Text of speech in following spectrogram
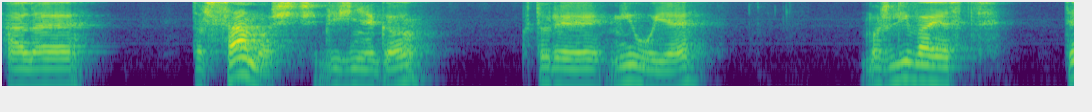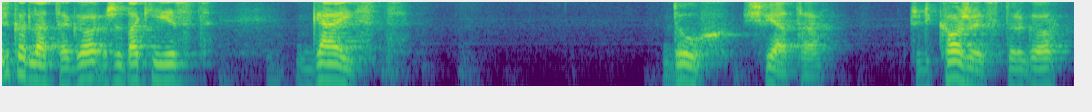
ale tożsamość bliźniego który miłuje, możliwa jest tylko dlatego, że taki jest geist duch świata, czyli korzeń, z którego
